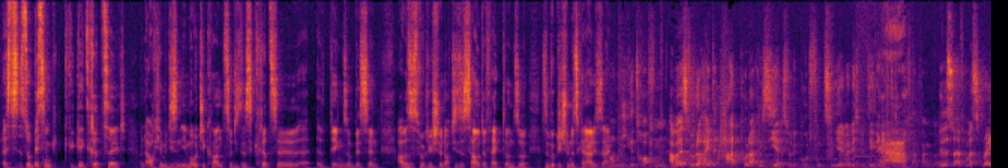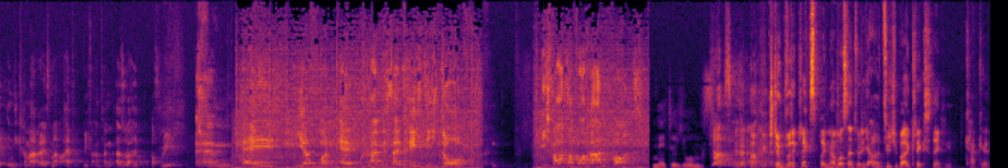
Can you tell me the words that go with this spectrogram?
Es ist so ein bisschen ge- gekritzelt und auch hier mit diesen Emoticons, so dieses Kritzel-Ding so ein bisschen. Aber es ist wirklich schön, auch diese Soundeffekte und so. Es ist ein wirklich schönes Kanaldesign. noch nie getroffen, aber es würde halt hart polarisieren. Es würde gut funktionieren, wenn ich mit denen Ja. richtig Beef anfangen würde. Willst du einfach mal straight in die Kamera jetzt mal einfach Beef anfangen? Also halt auf Real? Ähm, hey, ihr von Elbcrime ist halt richtig doof. Ich warte auf eure Antwort. Nette Jungs. Stimmt, würde Klicks bringen. Man muss natürlich auch als YouTuber an Klicks denken. Kacke.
